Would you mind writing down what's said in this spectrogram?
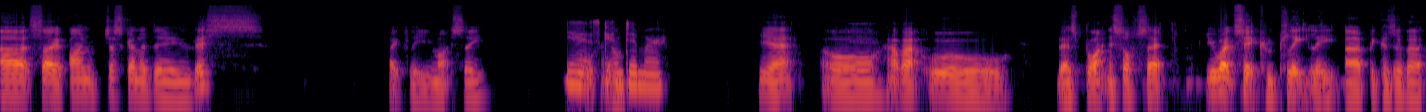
Uh, so I'm just going to do this. Hopefully, you might see. Yeah, Oh, it's getting on. dimmer. Yeah. Or how about oh, there's brightness offset. You won't see it completely uh, because of the,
